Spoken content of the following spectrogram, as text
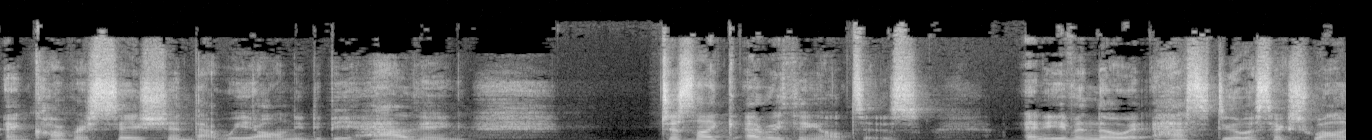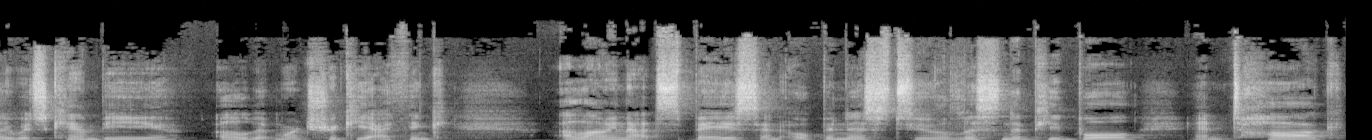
and conversation that we all need to be having, just like everything else is. And even though it has to deal with sexuality, which can be a little bit more tricky, I think allowing that space and openness to listen to people and talk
